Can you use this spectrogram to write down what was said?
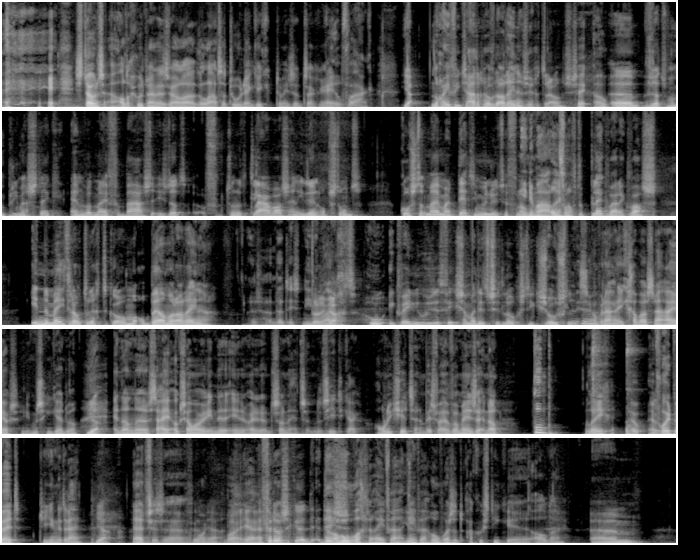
Stones, eh, altijd goed. En dat is wel eh, de laatste tour, denk ik. Tenminste, dat zeg ik heel vaak. Ja, nog even iets aardigs over de arena zeggen trouwens. Oh, Ehm, we zaten op een prima stek. En wat mij verbaasde is dat toen het klaar was en iedereen opstond, kostte het mij maar 13 minuten vanaf, normaal, om vanaf de plek waar ik was in de metro terecht te komen op Belmar Arena. Dus, eh, dat is niet Dat ik normaal. dacht, hoe, ik weet niet hoe ze dit fixen, maar dit zit logistiek zo slim. Ik ga wel eens naar Ajax, je- misschien kent wel. Ja, En dan eh, sta je ook zomaar in de, in, eh, zo net, zo- dan zie je te kijken, holy shit, zijn er best wel heel veel mensen. En dan, poemp, leeg. Oh, en voor je het weet, zit je in de trein. ja. Ja, het is Veel, mooi. ja. Maar, ja. En verder was ik de- deze... Oh, wacht nog even. Ja. even hoe was het akoestiek eh, al daar? Ehm,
